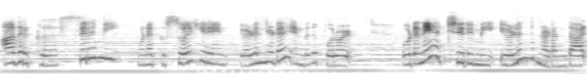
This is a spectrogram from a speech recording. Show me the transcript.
அதற்கு சிறுமி உனக்கு சொல்கிறேன் எழுந்திடு என்பது பொருள். உடனே அச்சிறுமி எழுந்து நடந்தாள்.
